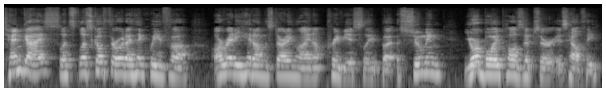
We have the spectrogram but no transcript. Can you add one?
10 guys, let's, let's go through it. I think we've uh, already hit on the starting lineup previously, but assuming your boy Paul Zipser is healthy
